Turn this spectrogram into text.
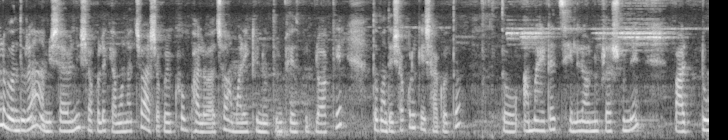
হ্যালো বন্ধুরা, আমি সায়নী সকলে কেমন আছো? আশা করি খুব ভালো আছো। আমার একটি নতুন ফেসবুক ব্লগে তোমাদের সকলকে স্বাগত। তো আমার এটা ছেলের অন্নপ্রাশনে পার্ট টু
